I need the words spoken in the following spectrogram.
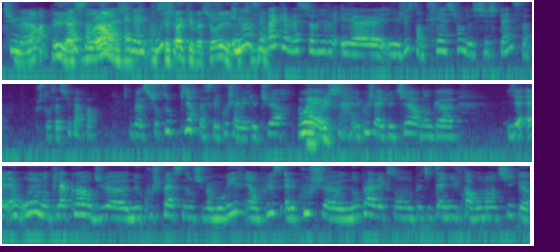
tu meurs. Oui, à, À ce moment-là, on, elle, elle on couche. sait pas qu'elle va survivre. Et non, on sait pas qu'elle va survivre. Et, et juste en création de suspense, je trouve ça super fort. Bah, surtout pire parce qu'elle couche avec le tueur. Ouais. En plus, Elle couche avec le tueur, donc euh, il y a- elle, elle rompt donc l'accord du euh, ne couche pas sinon tu vas mourir. Et en plus, elle couche euh, non pas avec son petit ami ultra romantique euh,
